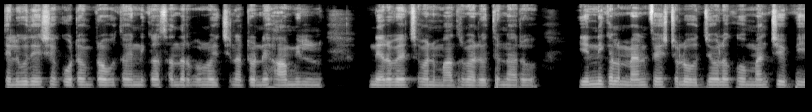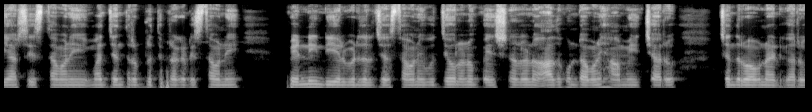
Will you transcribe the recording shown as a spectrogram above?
తెలుగుదేశం కూటమి ప్రభుత్వం ఎన్నికల సందర్భంలో ఇచ్చినటువంటి హామీలను నెరవేర్చమని మాత్రమే అడుగుతున్నారు. ఎన్నికల మేనిఫెస్టోలో ఉద్యోగులకు మంచి పీఆర్సీ ఇస్తామని మధ్యంతర వృత్తి ప్రకటిస్తామని పెండింగ్ డిఎల్ విడుదల చేస్తామని ఉద్యోగులను పెన్షనర్లను ఆదుకుంటామని హామీ ఇచ్చారు. చంద్రబాబు నాయుడు గారు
